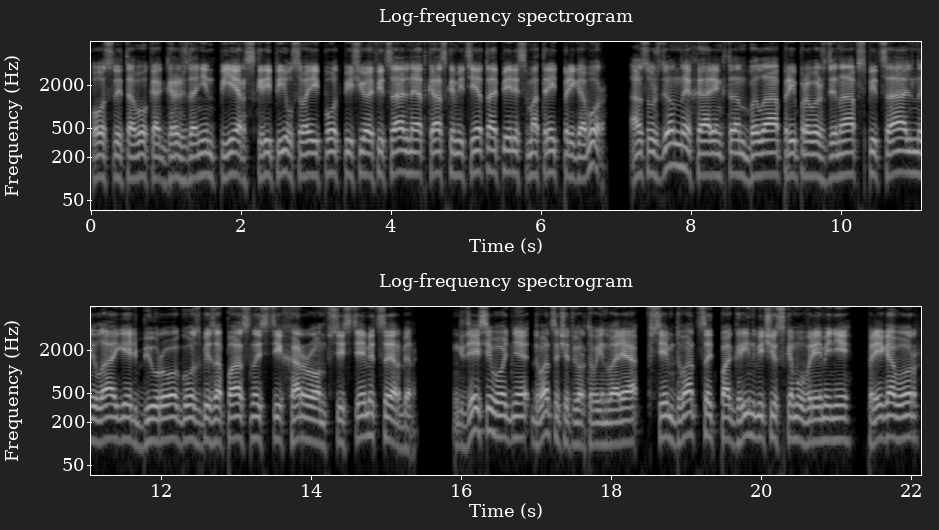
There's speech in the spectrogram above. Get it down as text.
После того, как гражданин Пьер скрепил своей подписью официальный отказ комитета пересмотреть приговор, осужденная Харрингтон была припровождена в специальный лагерь Бюро госбезопасности Харон в системе Цербер, где сегодня, 24 января, в 7.20 по гринвическому времени, приговор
